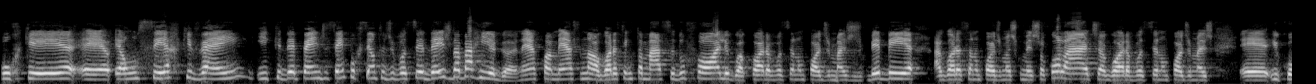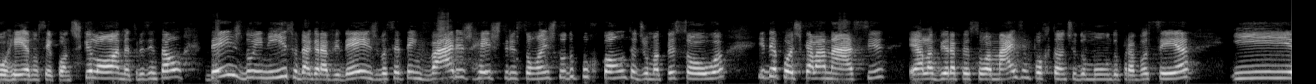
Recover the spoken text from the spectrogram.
porque é, é, um ser que vem e que depende 100% de você desde a barriga, né? Começa, não, agora tem que tomar ácido fólico, agora você não pode mais beber, agora você não pode mais comer chocolate, agora você não pode mais é, ir correr não sei quantos quilômetros. Então, desde o início da gravidez, você tem várias restrições, tudo por conta de uma pessoa, e depois que ela nasce, ela vira a pessoa mais importante do mundo para você E,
